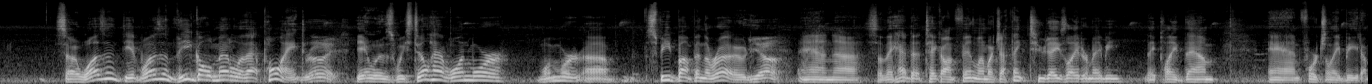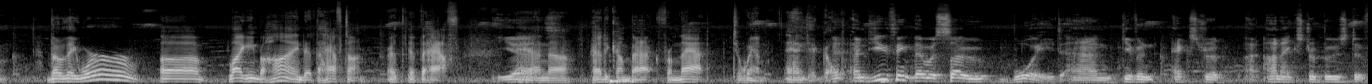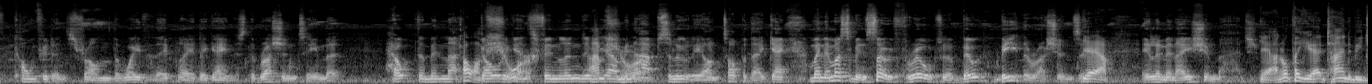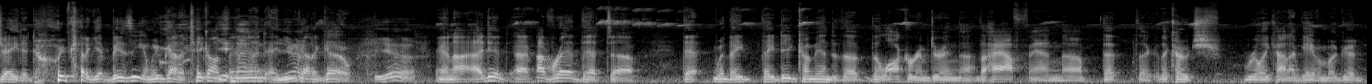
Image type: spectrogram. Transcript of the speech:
So it wasn't it wasn't the gold medal at that point. Right. It was we still have one more one more uh, speed bump in the road. Yeah. And uh, so they had to take on Finland, which I think two days later maybe they played them, and fortunately beat them. Though they were uh, lagging behind at the halftime at, at the half. Yes. And uh, had to come back from that to win and get gold. And, and do you think they were so buoyed and given extra an extra boost of confidence from the way that they played against the Russian team that helped them in that Oh, goal sure. against Finland? I'm yeah, I mean, sure. absolutely on top of their game. I mean, they must have been so thrilled to have built, beat the Russians in Yeah. elimination match. Yeah, I don't think you had time to be jaded. We've got to get busy and we've got to take on Yeah, Finland and yeah. you've got to go. Yeah. And I, I did. I, I've read that uh, that when they, they did come into the, the locker room during the, the half, and uh, that the, the coach really kind of gave them a good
